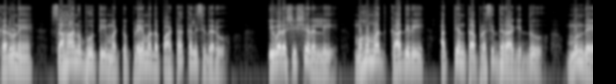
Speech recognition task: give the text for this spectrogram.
ಕರುಣೆ, ಸಹಾನುಭೂತಿ ಮತ್ತು ಪ್ರೇಮದ ಪಾಠ ಕಲಿಸಿದರು. ಇವರ ಶಿಷ್ಯರಲ್ಲಿ ಮೊಹಮ್ಮದ್ ಖಾದಿರಿ ಅತ್ಯಂತ ಪ್ರಸಿದ್ಧರಾಗಿದ್ದು, ಮುಂದೆ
